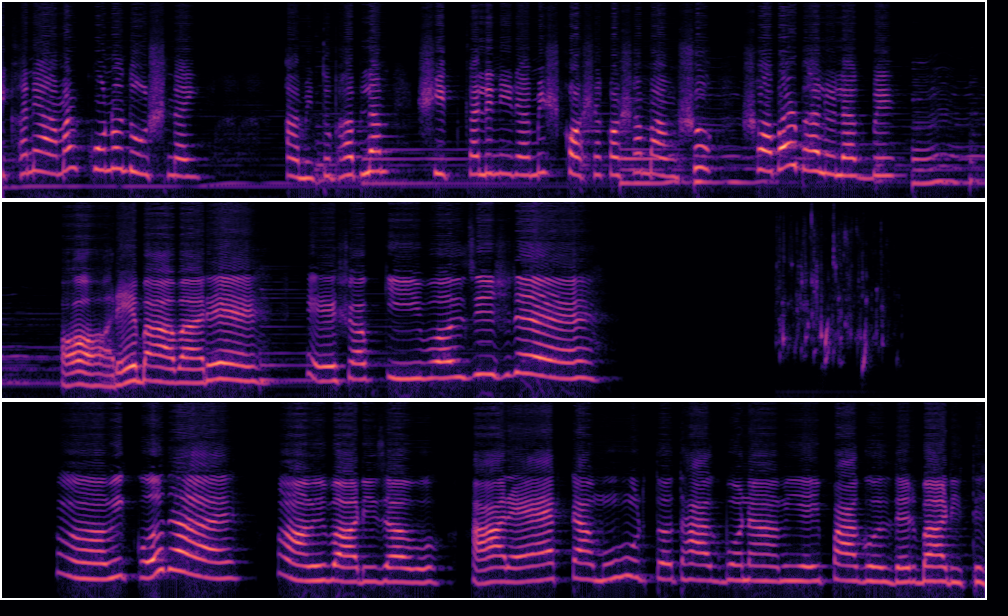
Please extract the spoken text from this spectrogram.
এখানে আমার কোনো দোষ নাই। আমি তো ভাবলাম, শীতকালে নিরামিষ কষা কষা মাংস সবার ভালো লাগবে। আরে বাবা রে এসব কি বলছিস রে? আমি কোথায়? আমি বাড়ি যাব আর একটা মুহূর্ত থাকব না আমি এই পাগলদের বাড়িতে।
